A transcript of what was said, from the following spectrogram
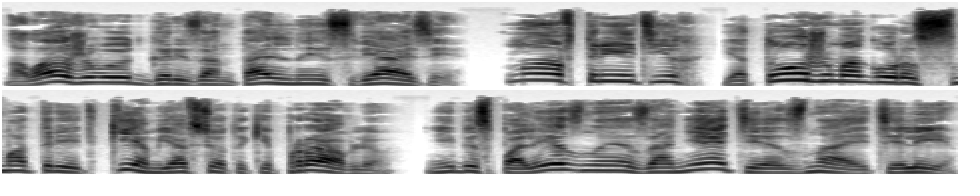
налаживают горизонтальные связи. Ну а в-третьих, я тоже могу рассмотреть, кем я все-таки правлю. Не бесполезное занятие, знаете ли.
